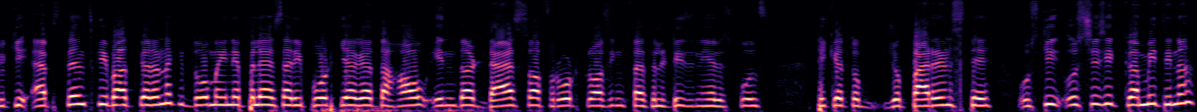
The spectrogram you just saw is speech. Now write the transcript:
क्योंकि एब्सेंस की बात करें ना कि दो महीने पहले ऐसा रिपोर्ट किया गया था how in the dash of road crossing facilities near schools ठीक है तो जो पेरेंट्स थे, उसकी, उस चीज़ की कमी थी ना,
